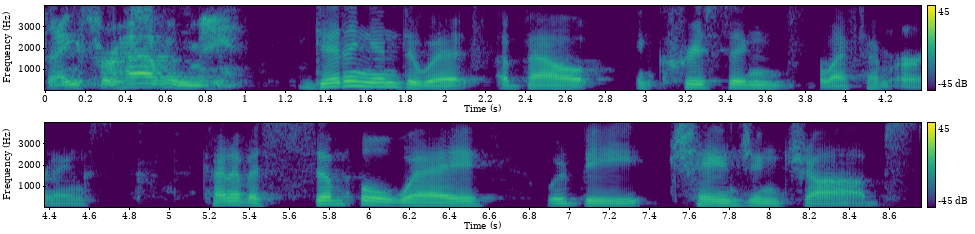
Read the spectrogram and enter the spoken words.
Thanks for having me. Getting into it about increasing lifetime earnings, kind of a simple way would be changing jobs.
